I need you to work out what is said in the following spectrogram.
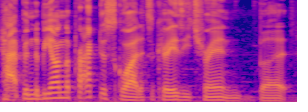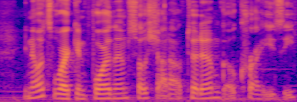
happen to be on the practice squad. It's a crazy trend, but you know it's working for them. So shout out to them. Go crazy.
